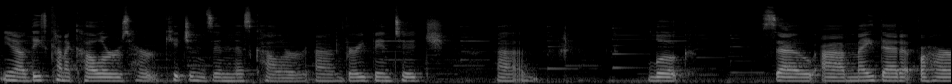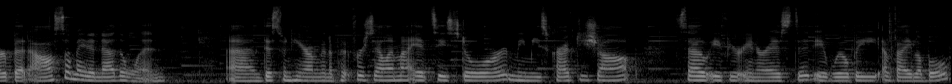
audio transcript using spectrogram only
you know, these kind of colors. Her kitchen's in this color, uh, very vintage uh, look. So I made that up for her, but I also made another one uh, this one here I'm going to put for sale in my Etsy store, Mimi's Crafty Shoppe. So if you're interested, it will be available.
